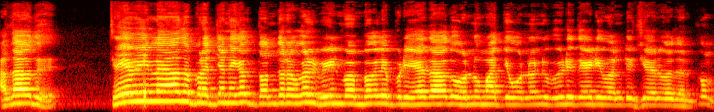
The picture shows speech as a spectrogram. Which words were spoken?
அதாவது தேவையில்லாத பிரச்சனைகள் தொந்தரவுகள் வீண் பம்புகள் இப்படி ஏதாவது ஒன்று மாற்றி ஒன்று வீடு தேடி வந்து சேருவதற்கும்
